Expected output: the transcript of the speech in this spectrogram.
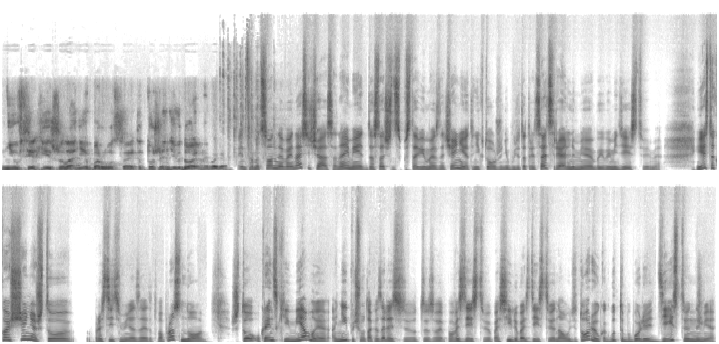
не у всех есть желание бороться. Это тоже индивидуальный вариант. Информационная война сейчас, она имеет достаточно сопоставимое значение, это никто уже не будет отрицать с реальными боевыми действиями. Есть такое ощущение, что, простите меня за этот вопрос, но что украинские мемы, они почему-то оказались вот за- по воздействию, по силе воздействия на аудиторию как будто бы более действенными,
